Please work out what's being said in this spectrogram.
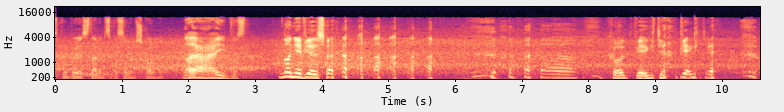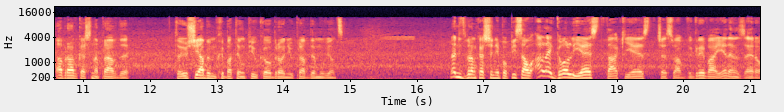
Spróbuję starym sposobem szkolnym. No, bo- no nie wierzę. Holt pięknie, pięknie. A bramkarz naprawdę. To już ja bym chyba tę piłkę obronił, prawdę mówiąc. No nic, bramkarz się nie popisał, ale gol jest, tak jest. Czesław wygrywa 1-0.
